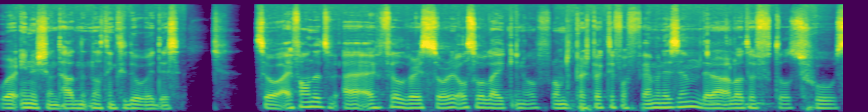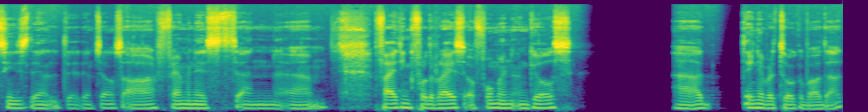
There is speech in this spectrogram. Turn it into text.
were innocent, had nothing to do with this. So I found it. I feel very sorry. Also, like you know, from the perspective of feminism, there are a lot of those who sees them, themselves are feminists and um, fighting for the rights of women and girls. Uh, they never talk about that.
